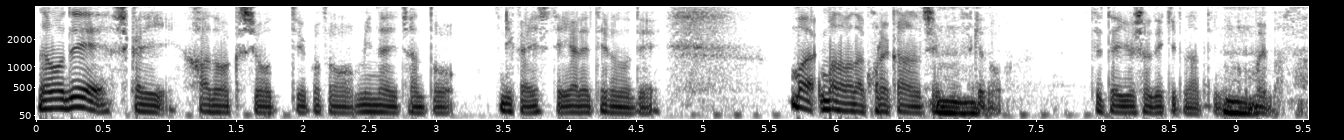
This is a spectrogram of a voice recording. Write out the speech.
なので、しっかりハードワークしようっていうことをみんなでちゃんと理解してやれてるので、まあ、まだまだこれからのチームですけど、絶対優勝できるなというふうに思います。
